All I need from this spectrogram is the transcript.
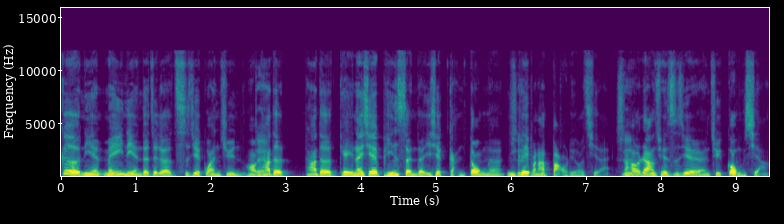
各年每一年的这个世界冠军哈，他的。他的给那些评审的一些感动呢，你可以把它保留起来，然后让全世界的人去共享。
